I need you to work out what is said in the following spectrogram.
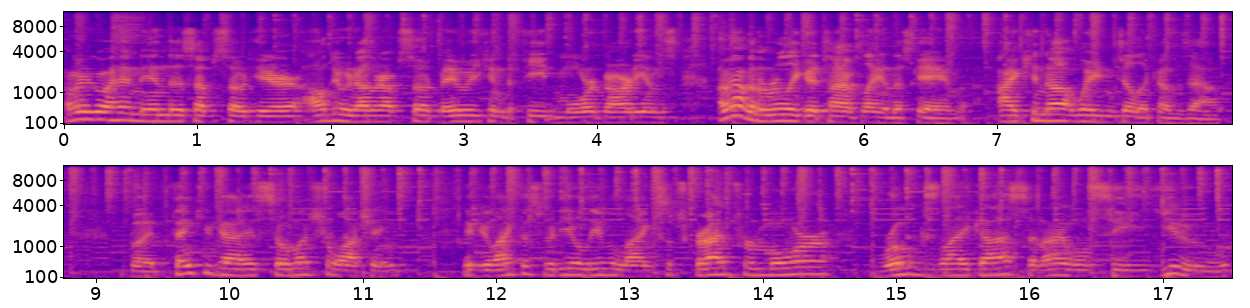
I'm going to go ahead and end this episode here. I'll do another episode. Maybe we can defeat more Guardians. I'm having a really good time playing this game. I cannot wait until it comes out. But thank you guys so much for watching. If you like this video, leave a like, subscribe for more rogues like us, and I will see you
